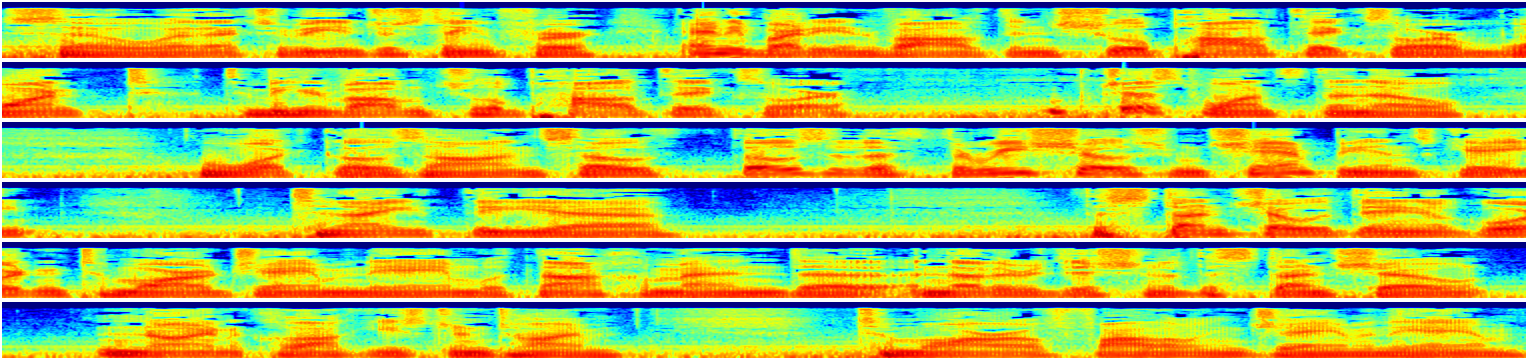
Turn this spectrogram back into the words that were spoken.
So uh, that should be interesting for anybody involved in shul politics, or want to be involved in shul politics, or just wants to know what goes on. So those are the three shows from Champions Gate. Tonight, the uh, the Stunt Show with Daniel Gordon. Tomorrow, JM in the AM with Nachum, and uh, another edition of the Stunt Show, 9 o'clock Eastern Time, tomorrow following JM in the AM.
